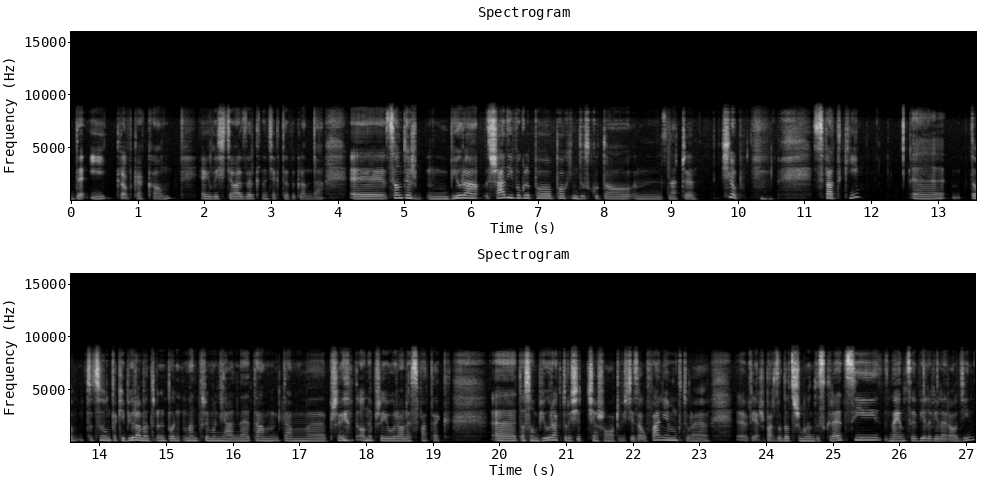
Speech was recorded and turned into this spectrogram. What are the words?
di.com, jakbyś chciała zerknąć, jak to wygląda. E, są też mm, biura, shadi w ogóle po, po hindusku to mm, znaczy ślub. Swatki e, to, to są takie biura matrymonialne, tam, tam e, one przejęły rolę swatek. To są biura, które się cieszą oczywiście zaufaniem, które, wiesz, bardzo dotrzymują dyskrecji, znające wiele, wiele rodzin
